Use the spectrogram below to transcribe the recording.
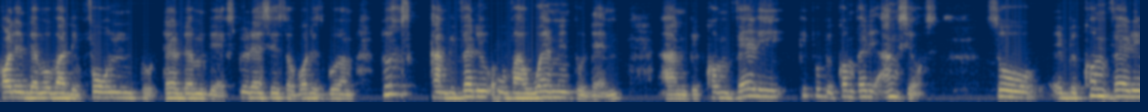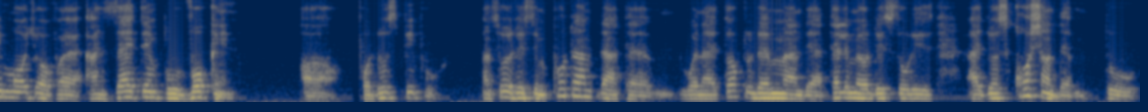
calling them over the phone to tell them the experiences of what is going on, those can be very overwhelming to them and become very, people become very anxious. So it becomes very much of an anxiety provoking uh, for those people. And so it is important that uh, when I talk to them and they are telling me all these stories, I just caution them to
